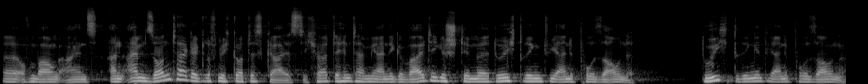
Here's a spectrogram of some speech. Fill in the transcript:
äh, Offenbarung 1, an einem Sonntag ergriff mich Gottes Geist. Ich hörte hinter mir eine gewaltige Stimme, durchdringend wie eine Posaune. Durchdringend wie eine Posaune.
